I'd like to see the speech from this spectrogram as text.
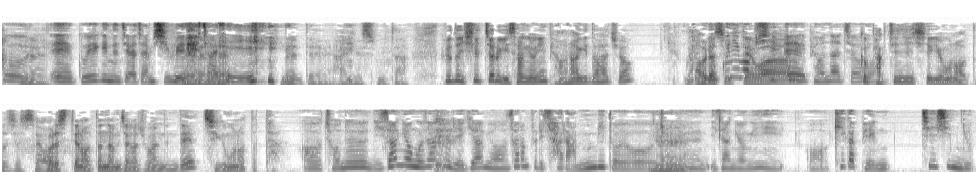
또, 네. 네. 그 얘기는 제가 잠시 후에 네. 자세히 네, 네, 알겠습니다. 그래도 실제로 이상형이 변하기도 하죠. 그럼요, 어렸을 때와 예, 변하죠. 그럼 박진진 씨의 경우는 어떠셨어요? 어렸을 때는 어떤 남자가 좋았는데 지금은 어떻다? 어, 저는 이상형을 사실 얘기하면 사람들이 잘 안 믿어요. 네. 저는 이상형이 어, 키가 176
